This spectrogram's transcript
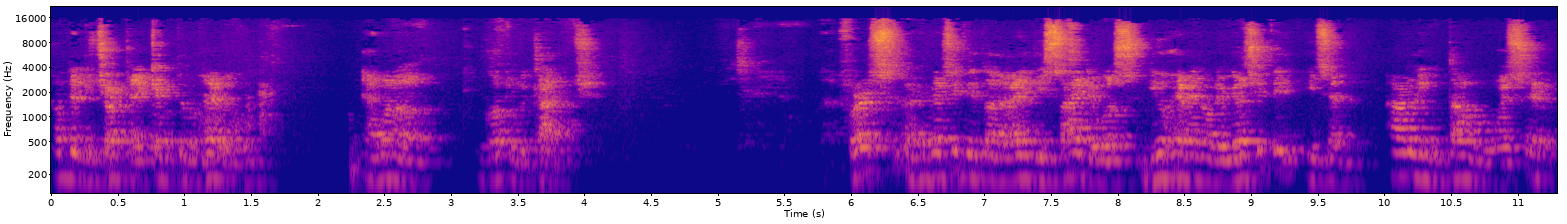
got to the church, I came to heaven, I want to go to the college. First university that I decided was New Haven University, it's in Allingtown, West Haven,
